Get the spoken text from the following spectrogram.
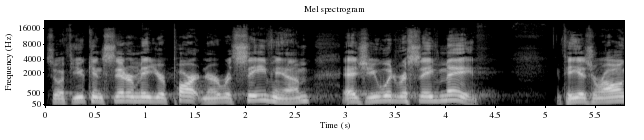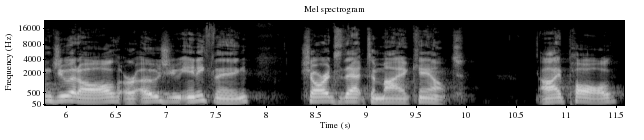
So if you consider me your partner, receive him as you would receive me. If he has wronged you at all or owes you anything, charge that to my account. I, Paul,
